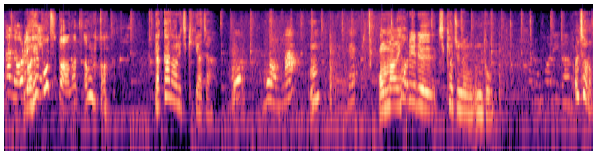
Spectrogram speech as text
난 어른 너 게 해보지도 않았잖아 약한 허리 지키게 하자 뭐? 뭐 엄마? 응? 근데? 엄마의 허리를 지켜주는 운동 얼처럼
